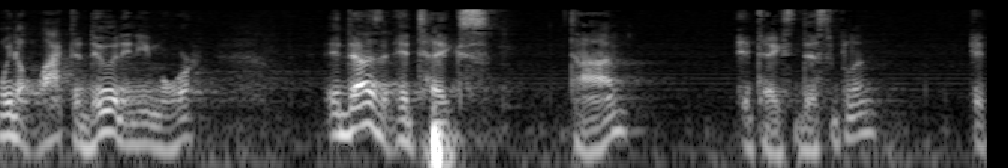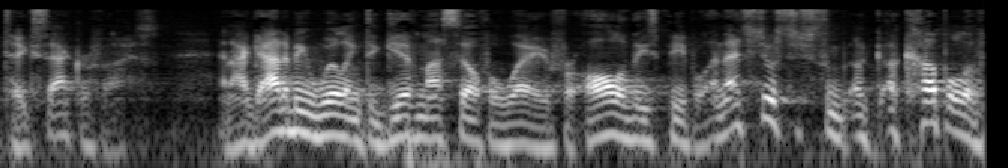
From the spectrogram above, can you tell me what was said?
we don't like to do it anymore. It doesn't. It takes time, it takes discipline, it takes sacrifice. And I got to be willing to give myself away for all of these people. And that's just some, a, a couple of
